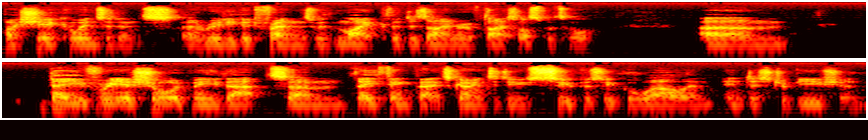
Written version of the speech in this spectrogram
by sheer coincidence, uh, really good friends with Mike, the designer of Dice Hospital. They've reassured me that um, they think that it's going to do super super well in, in distribution.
